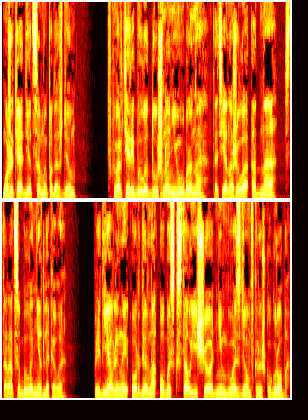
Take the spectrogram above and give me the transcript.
Можете одеться, мы подождем». В квартире было душно, не убрано, Татьяна жила одна, стараться было не для кого. Предъявленный ордер на обыск стал еще одним гвоздем в крышку гроба.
